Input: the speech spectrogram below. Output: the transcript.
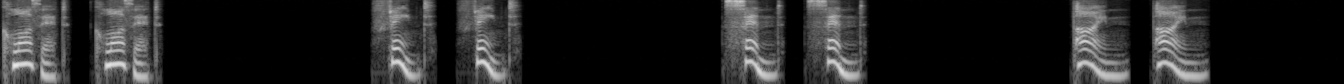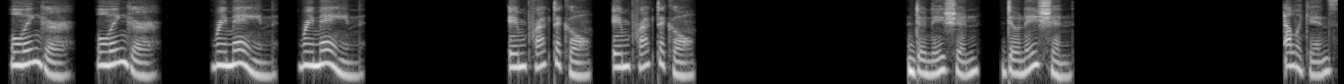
Closet, closet. Faint, faint. Send, send. Pine, pine. Linger, linger. Remain, remain. Impractical, impractical. Donation, donation. Elegance,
